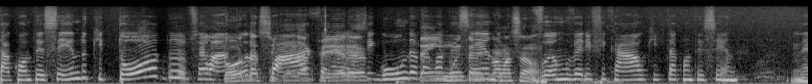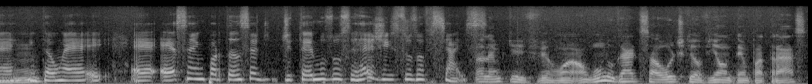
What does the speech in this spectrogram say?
Tá acontecendo que todo, sei lá, Toda toda, quarta, segunda-feira toda segunda tá acontecendo. Vamos verificar o que está acontecendo. Né? Uhum. Então é, é essa é a importância de, termos os registros oficiais. Eu lembro que em algum lugar de saúde que eu vi há um tempo atrás,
